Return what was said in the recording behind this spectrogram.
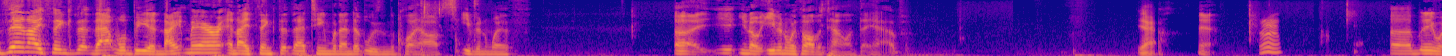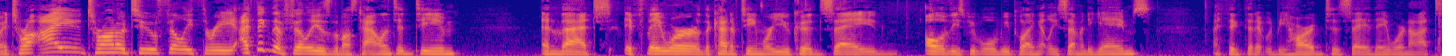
then I think that that will be a nightmare, and I think that that team would end up losing the playoffs, even with, uh, y- you know, even with all the talent they have. Yeah. Yeah. Uh, but anyway, Toronto, I Toronto two, Philly three. I think that Philly is the most talented team, and that if they were the kind of team where you could say all of these people will be playing at least seventy games, I think that it would be hard to say they were not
